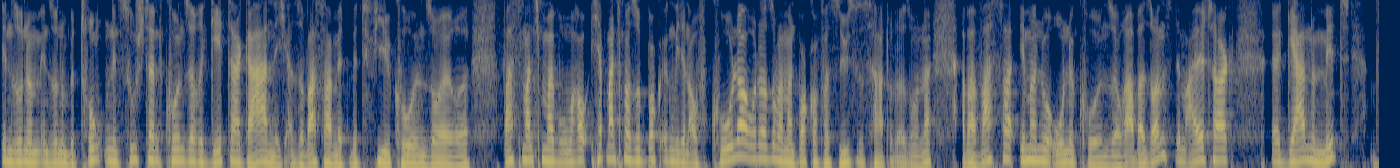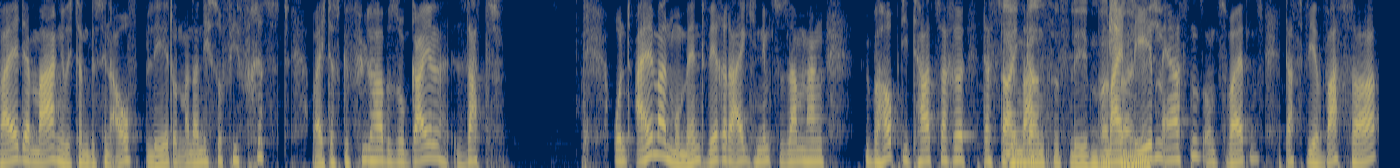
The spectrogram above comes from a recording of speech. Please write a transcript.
in so einem in so einem betrunkenen Zustand Kohlensäure geht da gar nicht. Also Wasser mit mit viel Kohlensäure. Was manchmal, wo man, ich habe manchmal so Bock irgendwie dann auf Cola oder so, weil man Bock auf was Süßes hat oder so. Ne? Aber Wasser immer nur ohne Kohlensäure. Aber sonst im Alltag äh, gerne mit, weil der Magen sich dann ein bisschen aufbläht und man dann nicht so viel frisst, weil ich das Gefühl habe, so geil satt. Und Allmann-Moment wäre da eigentlich in dem Zusammenhang überhaupt die Tatsache, dass Dein wir was, ganzes Leben mein wahrscheinlich. Leben erstens und zweitens, dass wir Wasser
